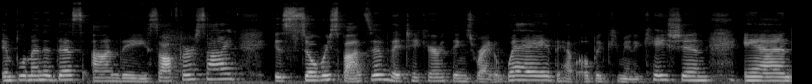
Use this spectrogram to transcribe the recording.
implemented this on the software side is so responsive. They take care of things right away. They have open communication, and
